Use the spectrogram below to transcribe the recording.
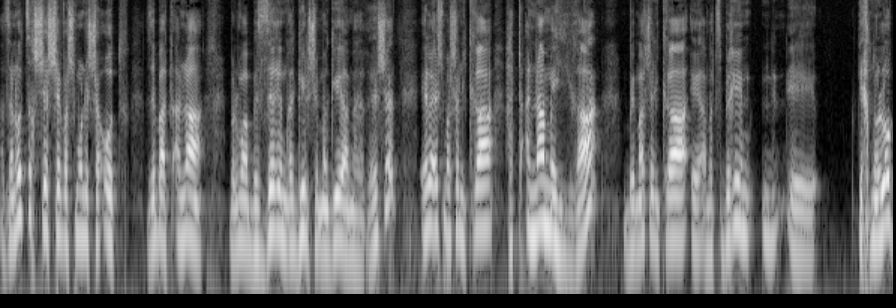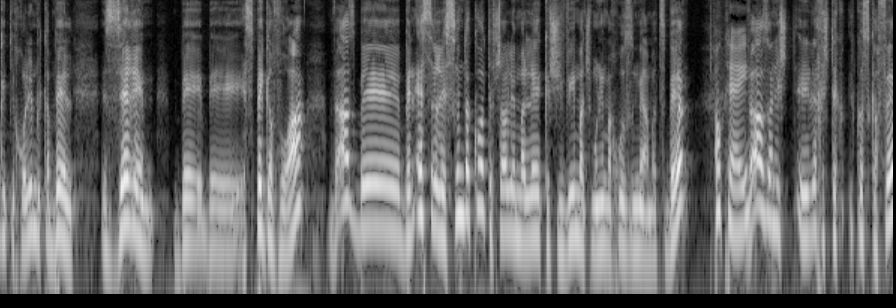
אז אני לא צריך 6, 7, 8 שעות, זה בהטענה, נאמר, בזרם רגיל שמגיע מהרשת, אלא יש מה שנקרא הטענה מהירה, במה שנקרא, אה, המצברים אה, טכנולוגית יכולים לקבל זרם בהספק גבוה, ואז ב- בין 10 ל-20 דקות אפשר למלא כ-70 עד 80 אחוז מהמצבר, אוקיי. ואז אני אלך לשתי כוס קפה,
